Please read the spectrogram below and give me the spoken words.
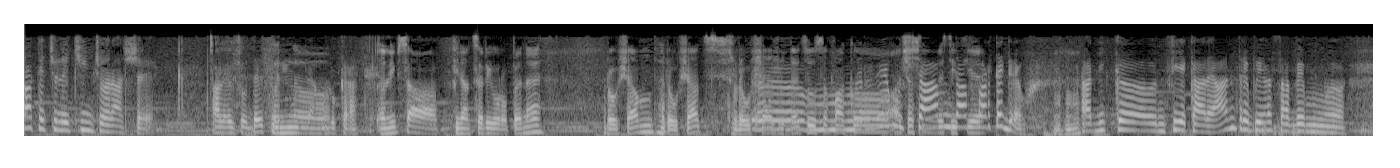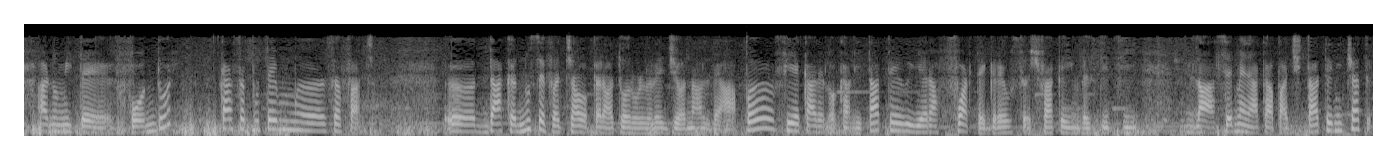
toate cele cinci orașe ale județului În, unde am uh, lucrat. în lipsa finanțării europene, reușeam, reușeați, reușea județul să facă această Reușeam, investiție? dar foarte greu. Mhm. Adică în fiecare an trebuia să avem uh, anumite fonduri ca să putem uh, să facem. Uh, Dacă nu se făcea operatorul regional de apă, fiecare localitate îi era foarte greu să-și facă investiții la asemenea capacitate, nici atât.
